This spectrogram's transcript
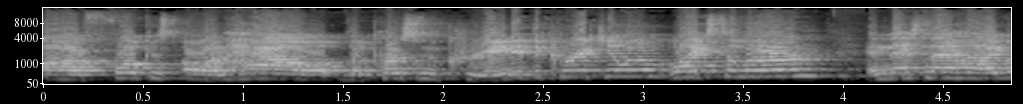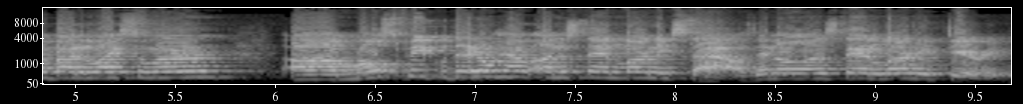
are focused on how the person who created the curriculum likes to learn, and that's not how everybody likes to learn. Um, most people, they don't have understand learning styles. They don't understand learning theory.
